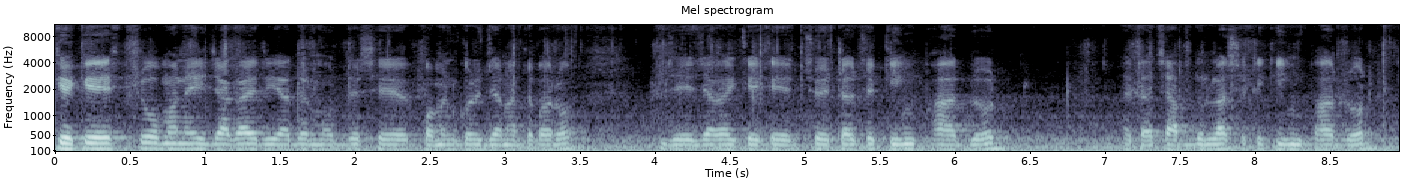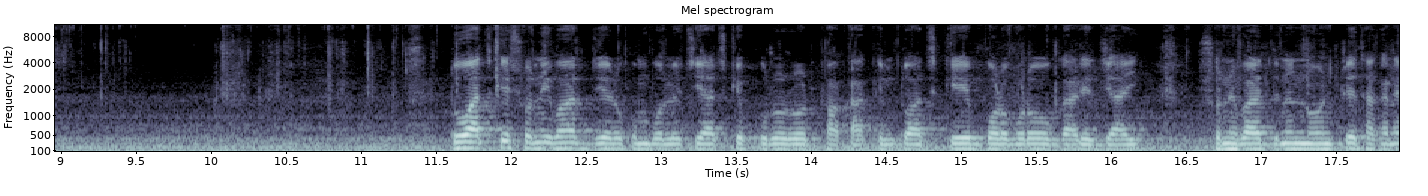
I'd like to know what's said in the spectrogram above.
কে কে এসছো? মানে এই জায়গায় রিয়াদের মধ্যে সে কমেন্ট করে জানাতে পারো। যে এই জায়গায় কে কে এসছো? এটা হচ্ছে কিং ফাহাদ রোড। এটা হচ্ছে Abdullah city king Fahad road. তো আজকে শনিবার, যেরকম বলেছি, আজকে পুরো রোড ফাঁকা। কিন্তু আজকে বড় বড় গাড়ি যায় শনিবারের দিনে নন্ট্রি থাকে না।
